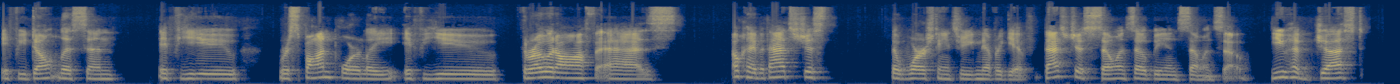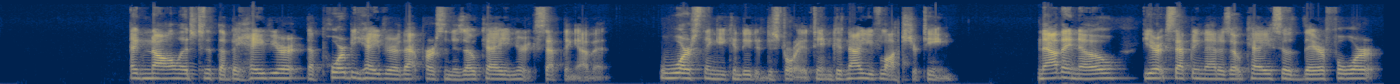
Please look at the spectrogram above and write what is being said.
if you don't listen, if you respond poorly, if you throw it off as, okay, but that's just the worst answer you can ever give. That's just so and so being so and so. You have just acknowledged that the behavior, the poor behavior of that person is okay and you're accepting of it. Worst thing you can do to destroy a team because now you've lost your team. Now they know you're accepting that as okay. So therefore,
